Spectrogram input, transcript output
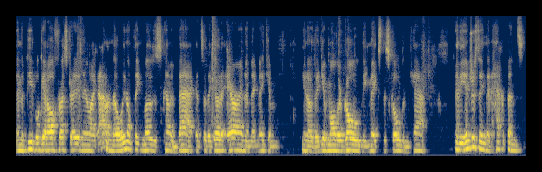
And the people get all frustrated, and they're like, "I don't know. We don't think Moses is coming back." And so they go to Aaron, and they make him, you know, they give him all their gold, and he makes this golden calf. And the interesting that happens,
